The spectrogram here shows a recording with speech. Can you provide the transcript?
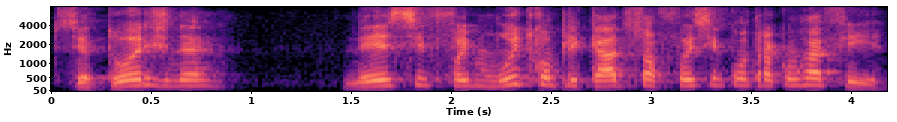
setores, né? Nesse foi muito complicado, só foi se encontrar com o Rafinha.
